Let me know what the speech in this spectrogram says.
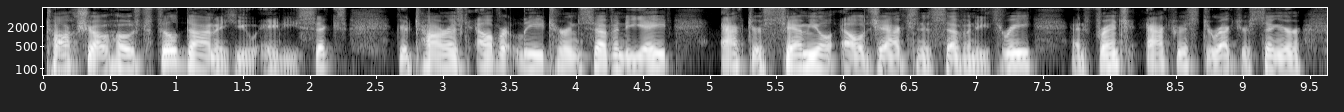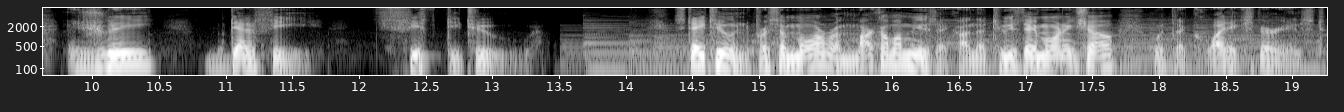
talk show host Phil Donahue, 86, guitarist Albert Lee turned 78, actor Samuel L. Jackson is 73, and French actress, director, singer Julie Delpy, 52. Stay tuned for some more remarkable music on the Tuesday Morning Show with the quite experienced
